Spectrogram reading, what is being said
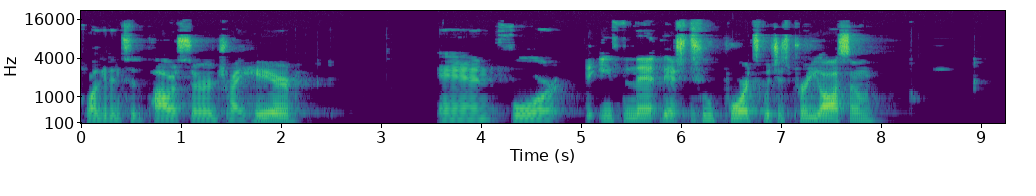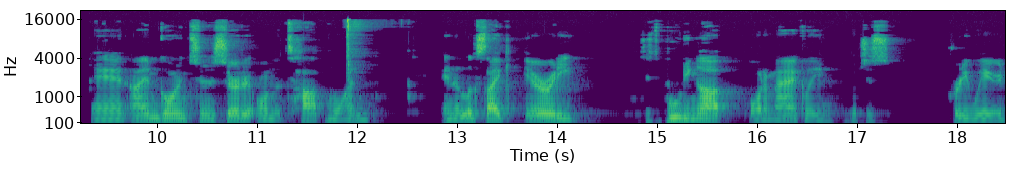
plug it into the power surge right here. And for the Ethernet, there's two ports, which is pretty awesome. And I'm going to insert it on the top one. And it looks like it already is booting up automatically, which is pretty weird.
